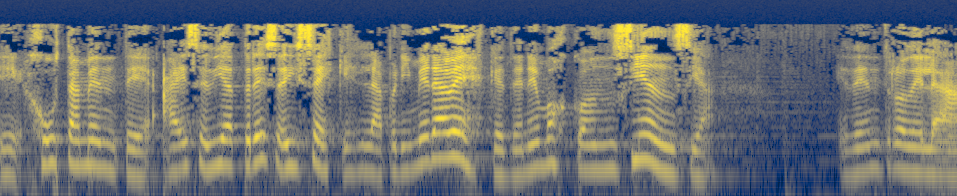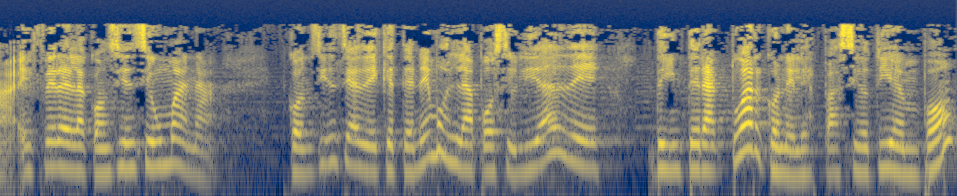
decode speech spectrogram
eh, justamente a ese día 13 y 6, que es la primera vez que tenemos conciencia dentro de la esfera de la conciencia humana, conciencia de que tenemos la posibilidad de, interactuar con el espacio-tiempo,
